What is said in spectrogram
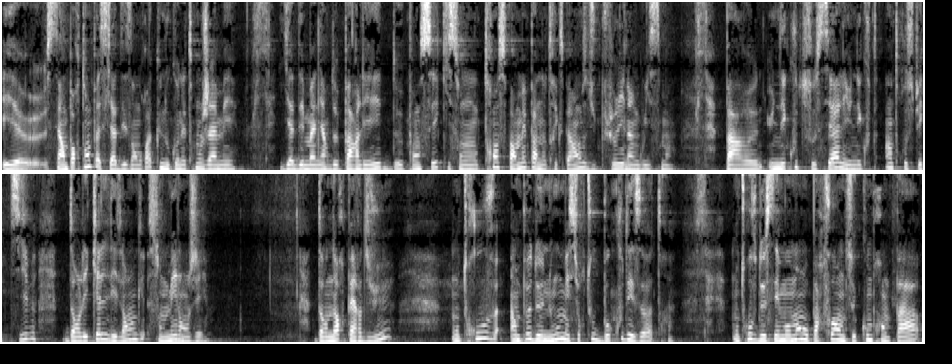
Et euh, c'est important parce qu'il y a des endroits que nous connaîtrons jamais. Il y a des manières de parler, de penser qui sont transformées par notre expérience du plurilinguisme, par euh, une écoute sociale et une écoute introspective dans lesquelles les langues sont mélangées. Dans Nord perdu, on trouve un peu de nous, mais surtout beaucoup des autres on trouve de ces moments où parfois on ne se comprend pas,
